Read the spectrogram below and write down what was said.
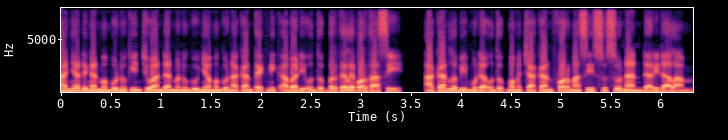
Hanya dengan membunuh Kincuan dan menunggunya menggunakan teknik abadi untuk berteleportasi, akan lebih mudah untuk memecahkan formasi susunan dari dalam.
